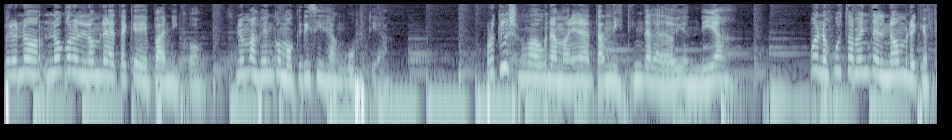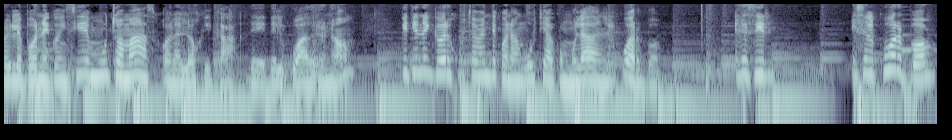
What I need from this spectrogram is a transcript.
Pero no, no con el nombre de ataque de pánico, sino más bien como crisis de angustia. ¿Por qué lo llamaba de una manera tan distinta a la de hoy en día? Bueno, justamente el nombre que Freud le pone coincide mucho más con la lógica del cuadro, ¿no? Que tiene que ver justamente con angustia acumulada en el cuerpo. Es decir, es el cuerpo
